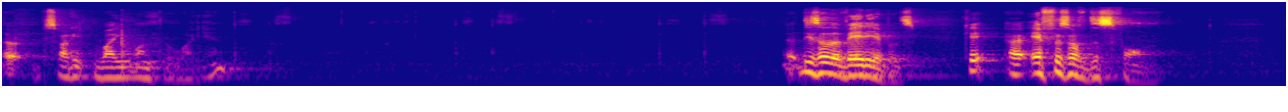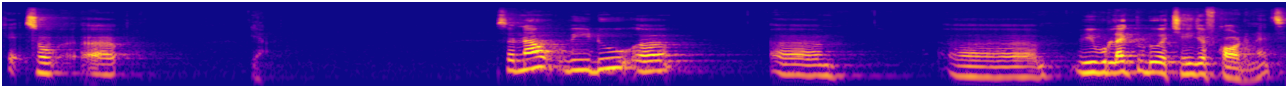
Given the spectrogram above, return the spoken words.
Uh, sorry, Y1 through Yn. Uh, these are the variables. Okay, uh, f is of this form. Okay, so uh, yeah. So now we do uh, we would like to do a change of coordinates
